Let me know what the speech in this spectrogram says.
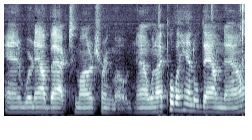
And we're now back to monitoring mode. Now when I pull the handle down now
